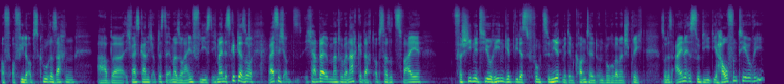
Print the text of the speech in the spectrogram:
auf, auf viele obskure Sachen. Aber ich weiß gar nicht, ob das da immer so reinfließt. Ich meine, es gibt ja so, weiß nicht, ob ich habe da mal drüber nachgedacht, ob es da so zwei verschiedene Theorien gibt, wie das funktioniert mit dem Content und worüber man spricht. So, das eine ist so die, die Haufentheorie.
